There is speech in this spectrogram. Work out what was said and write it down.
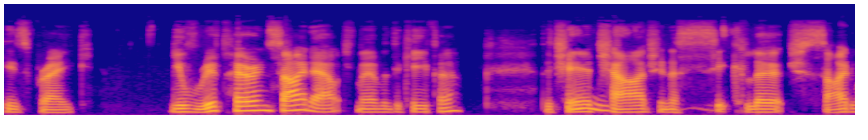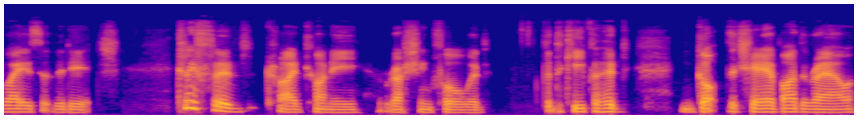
his brake. You'll rip her inside out, murmured the keeper. The chair mm. charged in a sick lurch sideways at the ditch. Clifford, cried Connie, rushing forward. But the keeper had got the chair by the rail.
